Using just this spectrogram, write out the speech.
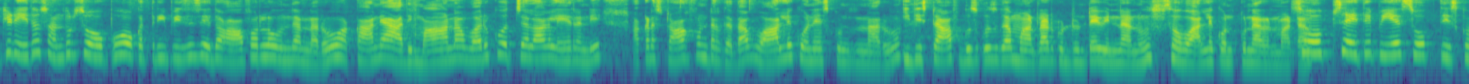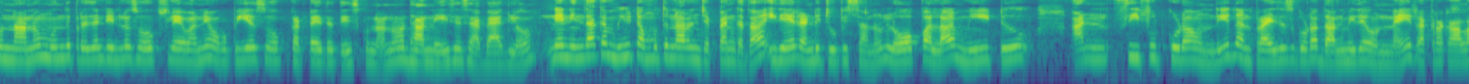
ఇక్కడ ఏదో సంతూర్ సోపు ఒక త్రీ పీసెస్ ఏదో ఆఫర్లో ఉంది అన్నారు. కానీ అది మాన వరకు వచ్చేలాగా లేరండి. అక్కడ స్టాఫ్ ఉంటారు కదా వాళ్ళే కొనేసుకుంటున్నారు. ఇది స్టాఫ్ గుసగుసగా మాట్లాడుకుంటుంటే విన్నాను. సో వాళ్ళే కొనుక్కున్నారనమాట సోప్స్ అయితే పిఎస్ సోప్ తీసుకున్నాను. ముందు ప్రజెంట్ ఇంట్లో సోప్స్ లేవని ఒక పిఎస్ సోప్ కట్ అయితే తీసుకున్నాను. దాన్ని వేసేసి ఆ బ్యాగ్లో. నేను ఇందాక మీట్ అమ్ముతున్నారని చెప్పాను కదా ఇదే రెండు చూపిస్తాను. లోపల మీట్ అండ్ సీ ఫుడ్ కూడా ఉంది. దాని ప్రైజెస్ కూడా దాని మీదే ఉన్నాయి. రకరకాల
